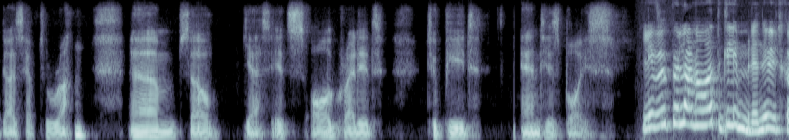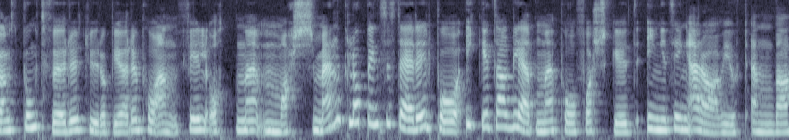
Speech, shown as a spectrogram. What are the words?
guys have to run. Um, so yes, it's all credit to Pete and his boys. Liverpool har nå et glimrende utgangspunkt før returoppgjøret på Anfield 8. mars, men Klopp insisterer på å ikke ta gledene på forskudd. Ingenting er avgjort enda.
